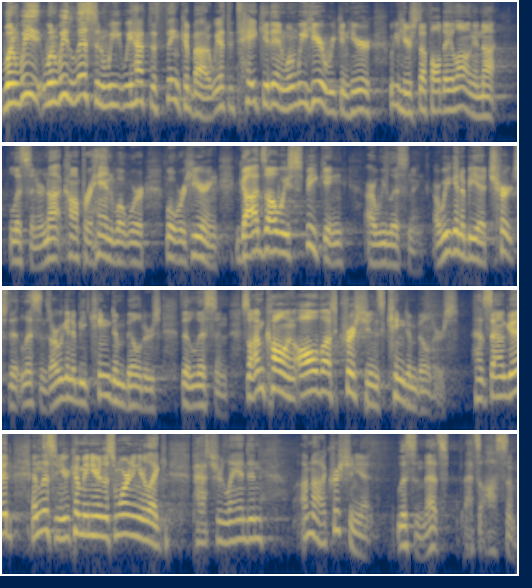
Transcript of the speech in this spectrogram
When we, when we listen, we, we have to think about it. We have to take it in. When we hear, we can hear, we can hear stuff all day long and not listen or not comprehend what we're, what we're hearing. God's always speaking. Are we listening? Are we going to be a church that listens? Are we going to be kingdom builders that listen? So I'm calling all of us Christians kingdom builders. That sound good? And listen, you're coming here this morning, you're like, Pastor Landon, I'm not a Christian yet. Listen, that's, that's awesome,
